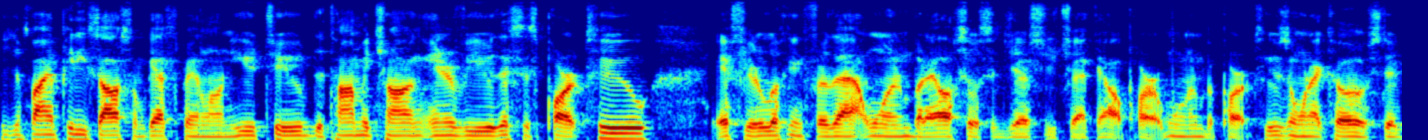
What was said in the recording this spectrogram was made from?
you can find Petey's Awesome Guest Panel on YouTube. The Tommy Chong interview. This is part two. If you're looking for that one, but I also suggest you check out part one. But part two is the one I co-hosted,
